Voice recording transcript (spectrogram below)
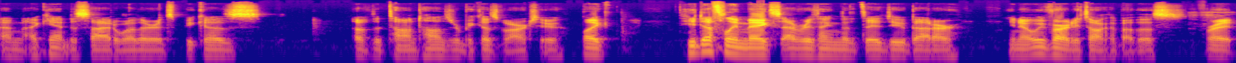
and I can't decide whether it's because of the Tauntauns or because of R two. Like, he definitely makes everything that they do better. You know, we've already talked about this, right?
